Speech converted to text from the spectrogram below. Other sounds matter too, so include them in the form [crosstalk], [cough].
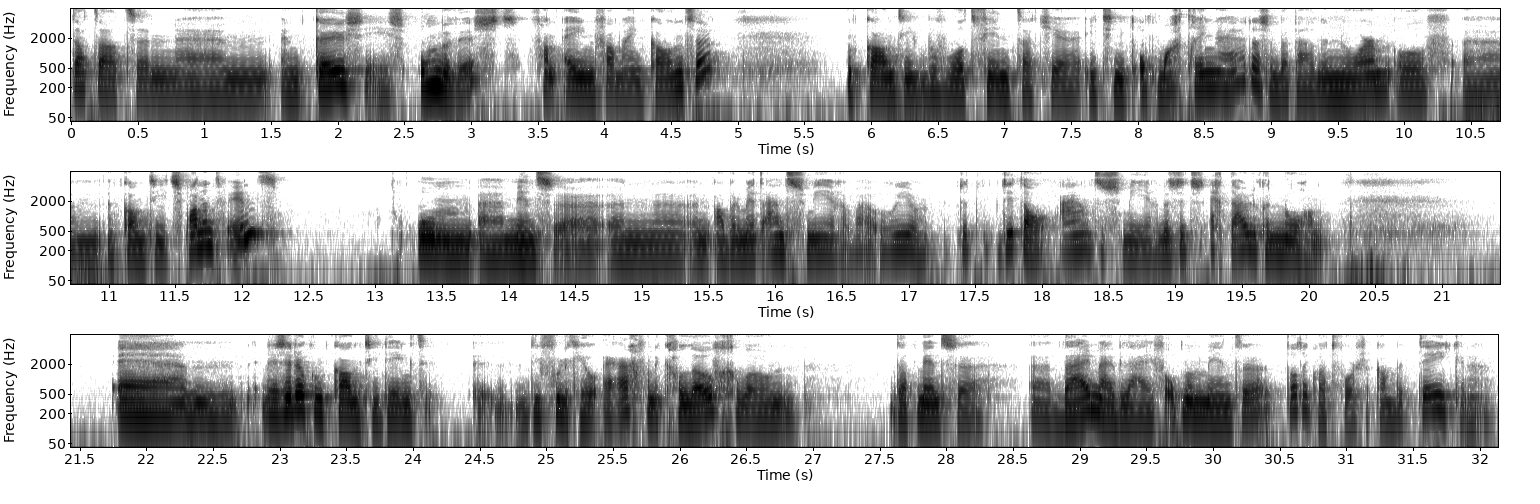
dat dat een, um, een keuze is, onbewust, van een van mijn kanten. Een kant die bijvoorbeeld vindt dat je iets niet op mag dringen, hè? dat is een bepaalde norm. Of um, een kant die het spannend vindt om uh, mensen een, uh, een, abonnement aan te smeren. Waar, hier, dit, dit, al aan te smeren. Dus dit is echt duidelijk een norm. Um, er zit ook een kant die denkt, uh, die voel ik heel erg, van ik geloof gewoon dat mensen uh, bij mij blijven op momenten dat ik wat voor ze kan betekenen.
